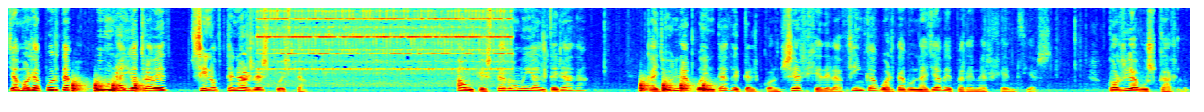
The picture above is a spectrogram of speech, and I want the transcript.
llamó a la puerta una y otra vez sin obtener respuesta. Aunque estaba muy alterada, cayó en la cuenta de que el conserje de la finca guardaba una llave para emergencias. Corrió a buscarlo.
